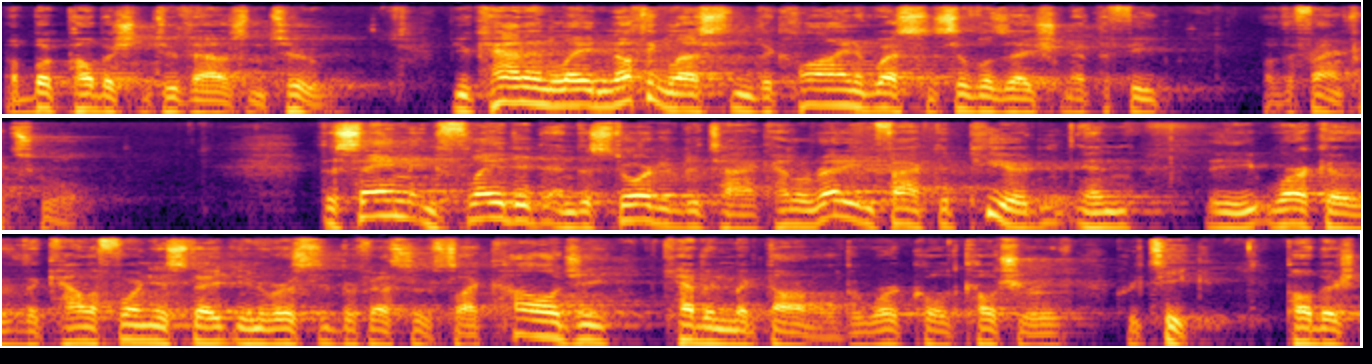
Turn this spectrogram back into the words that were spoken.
a book published in 2002, Buchanan laid nothing less than the decline of Western civilization at the feet of the Frankfurt School. The same inflated and distorted attack had already, in fact, appeared in the work of the California State University professor of psychology, Kevin MacDonald, a work called Culture of Critique, published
